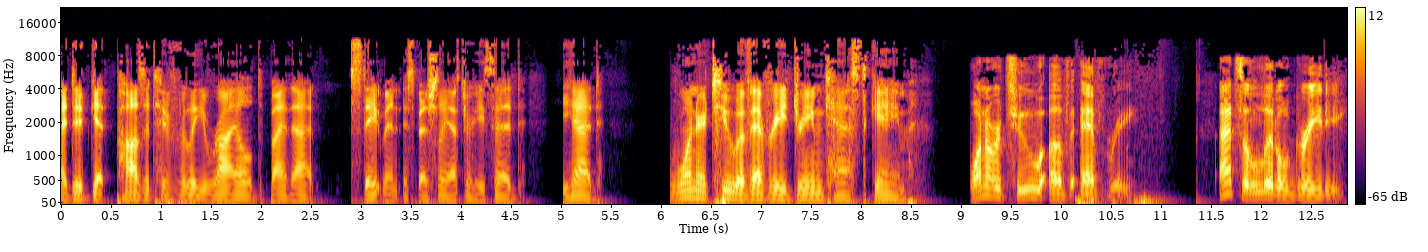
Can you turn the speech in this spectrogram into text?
I did get positively riled by that statement, especially after he said he had one or two of every Dreamcast game. One or two of every. That's a little greedy.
